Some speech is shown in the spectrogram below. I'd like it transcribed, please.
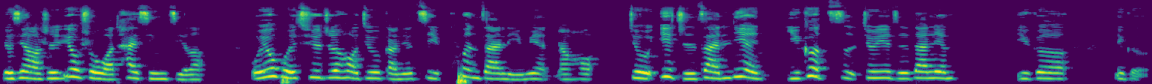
刘星老师又说我太心急了，我又回去之后就感觉自己困在里面，然后就一直在练一个字，就一直在练一个那个。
